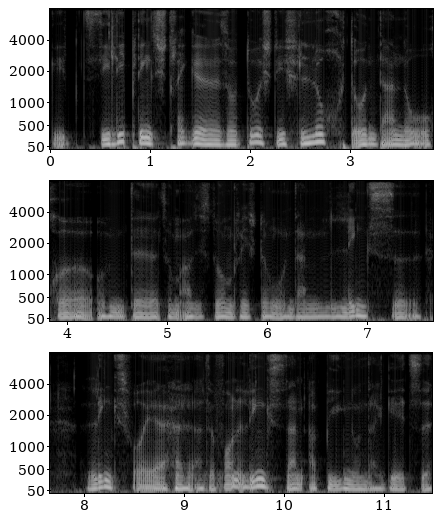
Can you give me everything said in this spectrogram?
gibt's die Lieblingsstrecke so durch die Schlucht und dann hoch äh, und äh, zum Aussichtsturm-Richtung und dann links, äh, links vorher, also vorne links dann abbiegen und dann geht's äh,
